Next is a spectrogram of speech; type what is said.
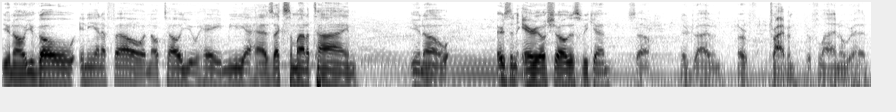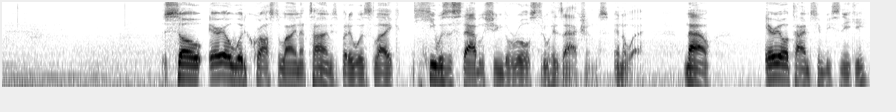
You know, you go in the NFL and they'll tell you, hey, media has X amount of time. You know, there's an aerial show this weekend, so they're driving or driving. They're flying overhead. So Ariel would cross the line at times, but it was like he was establishing the rules through his actions in a way. Now, Ariel at times can be sneaky,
